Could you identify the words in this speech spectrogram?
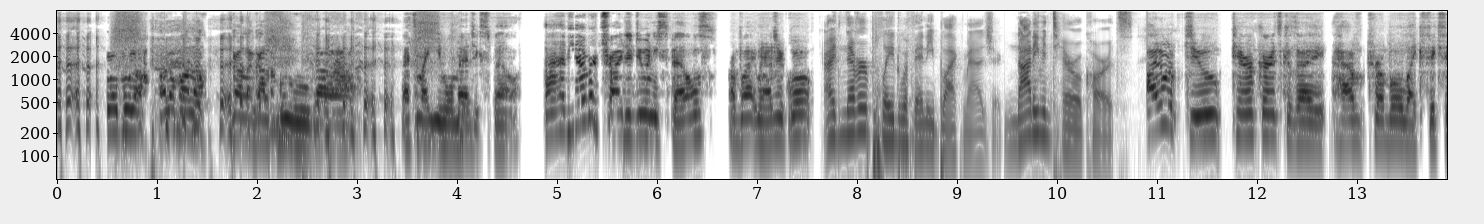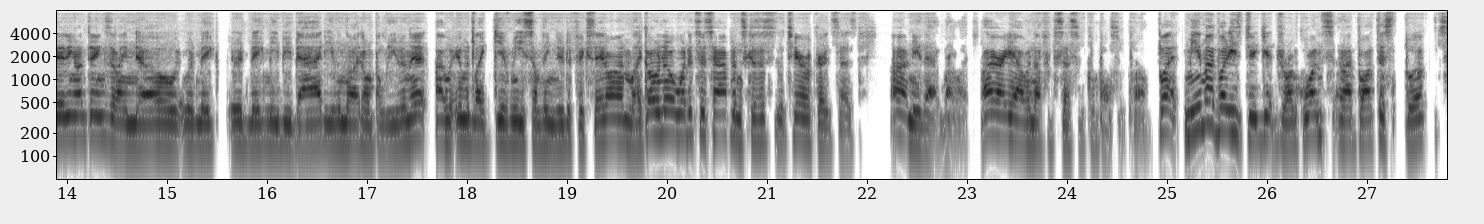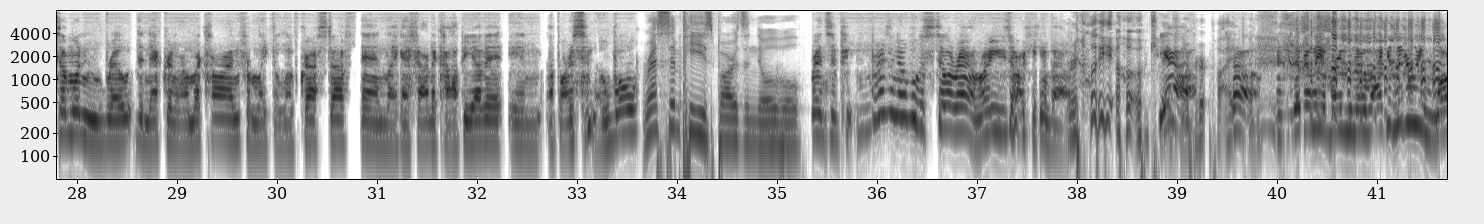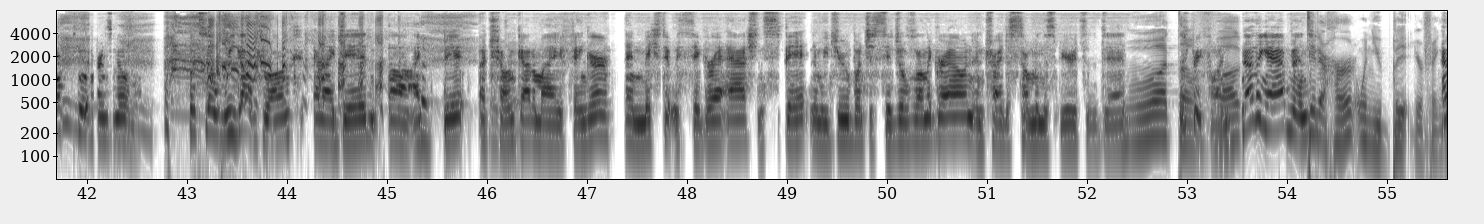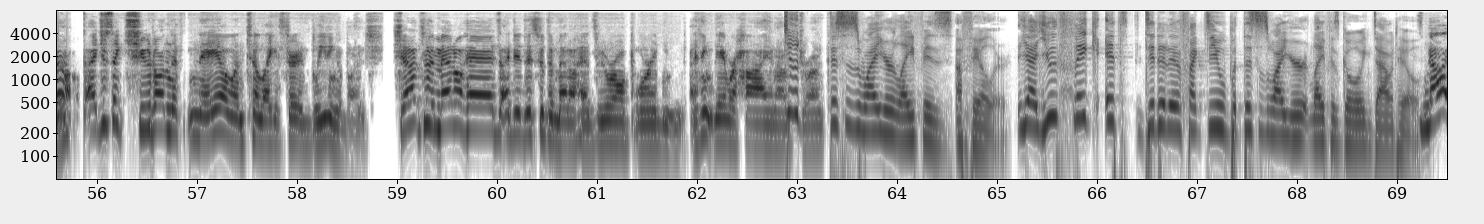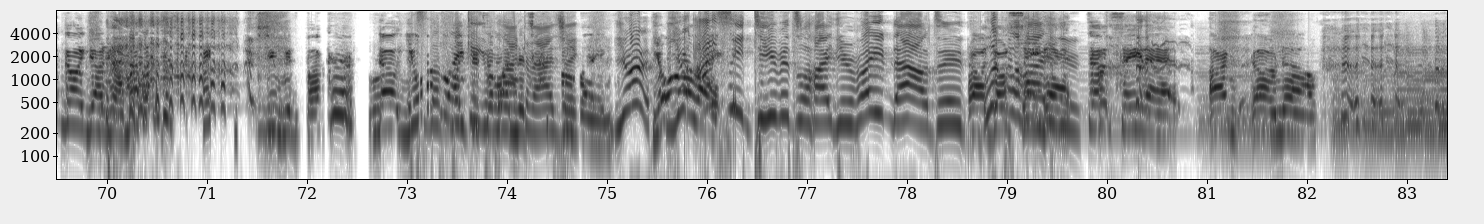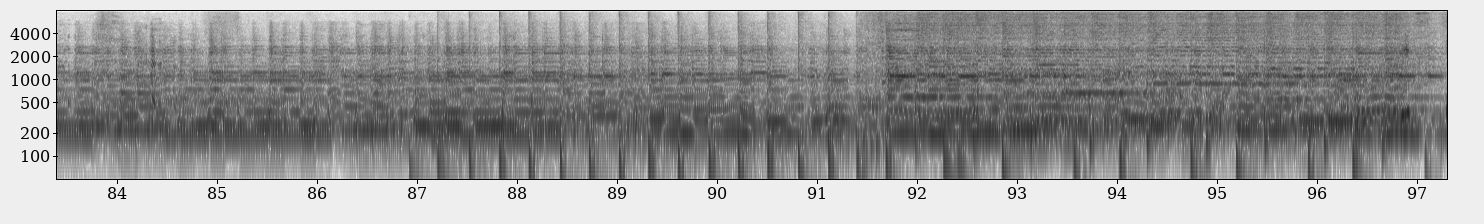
That's my evil magic spell. Uh, have you ever tried to do any spells or black magic? Well, I've never played with any black magic, not even tarot cards. I don't do tarot cards because I have trouble like fixating on things, and I know it would make it would make me be bad, even though I don't believe in it. I, w- it would like give me something new to fixate on. Like, oh no, what if this happens? Because this is the tarot card says. I don't need that in my life. I already have enough obsessive compulsive problem. But me and my buddies did get drunk once, and I bought this book. Someone wrote the Necronomicon from like the Lovecraft stuff, and like I found a copy of it in a Barnes and Noble. Rest in peace, Barnes and Noble. Barnes and Barnes and Noble is still around. What are you talking about? Really? Oh, okay. Yeah, no, it's literally a Barnes and Noble. I could literally walk to a Barnes and Noble. But so we got drunk, and I did. Uh, I bit a chunk out of my finger and mixed it with cigarette ash and spit, and we drew a bunch of sigils on the ground and tried to summon the spirits of the dead. What the pretty fun. fuck? Nothing happened. Did it hurt when you bit your finger? No, I just like chewed on the nail until like it started bleeding a bunch. Shout out to the metalheads. I did this with the metalheads. We were all bored, and I think they were high, and I was Dude, drunk. this is why your life is a failure. Yeah, you think it's didn't affect you, but this is why your life is going downhill. It's not going downhill. My life is stupid fucker. No, your It's the life is fucking the one black that's magic. crumbling. You're, Your you're I see demons behind you right now, dude. Oh, Look don't say that. you. Don't say that. I'm. Oh no.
